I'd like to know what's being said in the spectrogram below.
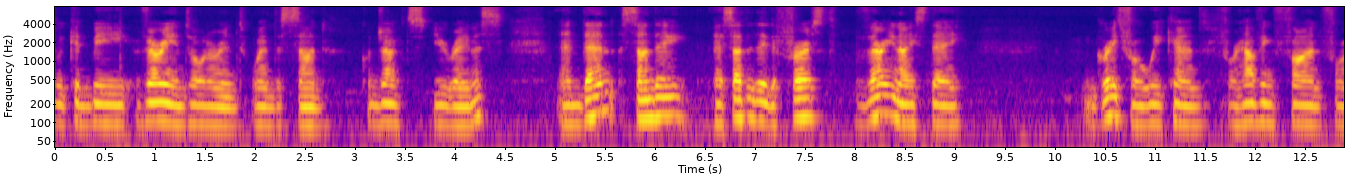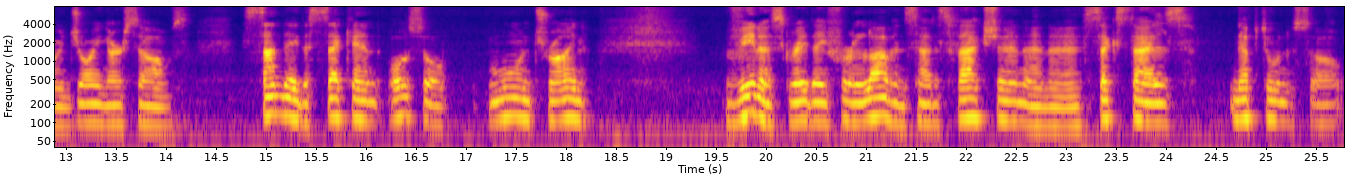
we could be very intolerant when the Sun conjuncts Uranus. And then Sunday, uh, Saturday the 1st, very nice day great grateful weekend for having fun, for enjoying ourselves. Sunday the 2nd, also Moon Trine Venus, great day for love and satisfaction, and uh, sextiles Neptune, so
